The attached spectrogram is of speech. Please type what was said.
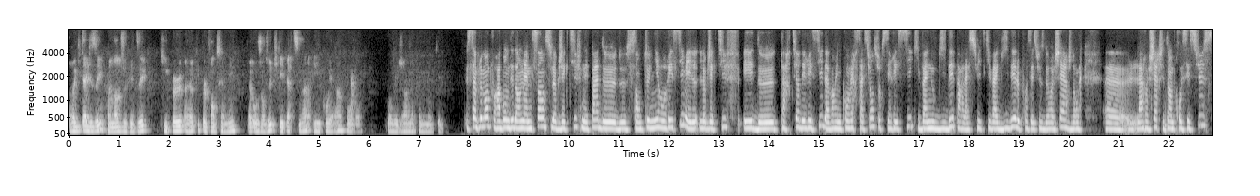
revitaliser un ordre juridique qui peut, euh, qui peut fonctionner euh, aujourd'hui, puis qui est pertinent et cohérent pour, euh, pour les gens de la communauté. Simplement pour abonder dans le même sens, l'objectif n'est pas de, de s'en tenir au récit, mais l'objectif est de partir des récits, d'avoir une conversation sur ces récits qui va nous guider par la suite, qui va guider le processus de recherche. Donc, euh, la recherche est un processus.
